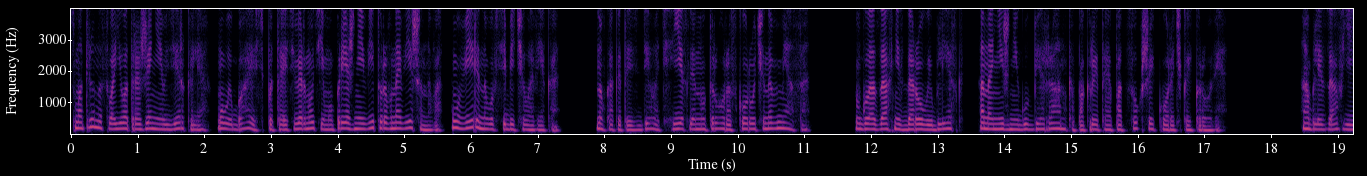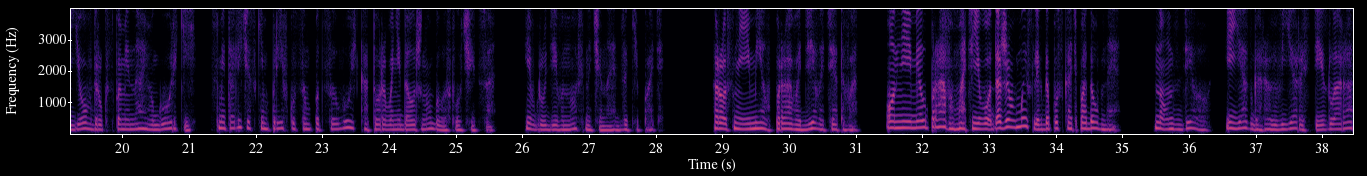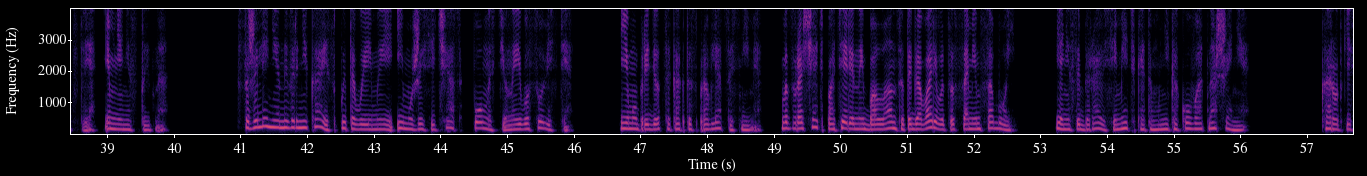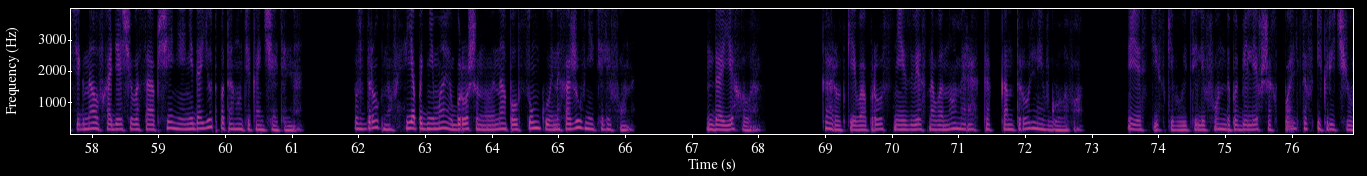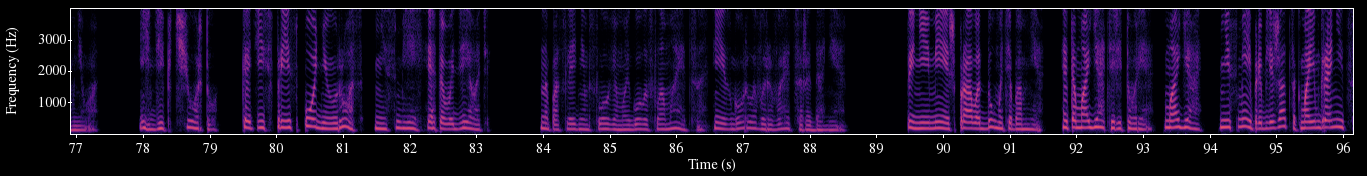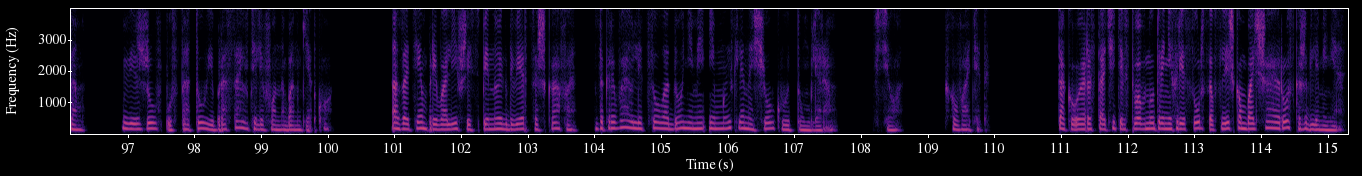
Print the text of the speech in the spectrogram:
Смотрю на свое отражение в зеркале, улыбаюсь, пытаясь вернуть ему прежний вид уравновешенного, уверенного в себе человека. Но как это сделать, если нутро раскурочено в мясо? В глазах нездоровый блеск, а на нижней губе ранка, покрытая подсохшей корочкой крови. Облизав ее, вдруг вспоминаю горький, с металлическим привкусом поцелуй, которого не должно было случиться, и в груди вновь начинает закипать. Рос не имел права делать этого. Он не имел права, мать его, даже в мыслях допускать подобное. Но он сделал, и я сгораю в ярости и злорадстве, и мне не стыдно. Сожаления наверняка испытываемые им уже сейчас полностью на его совести. Ему придется как-то справляться с ними, возвращать потерянный баланс и договариваться с самим собой. Я не собираюсь иметь к этому никакого отношения. Короткий сигнал входящего сообщения не дает потонуть окончательно. Вздрогнув, я поднимаю брошенную на пол сумку и нахожу в ней телефон. «Доехала». Короткий вопрос с неизвестного номера, как контрольный в голову. Я стискиваю телефон до побелевших пальцев и кричу в него. «Иди к черту! Катись в преисподнюю, Рос! Не смей этого делать!» На последнем слове мой голос ломается, и из горла вырывается рыдание. «Ты не имеешь права думать обо мне. Это моя территория. Моя. Не смей приближаться к моим границам!» Вижу в пустоту и бросаю телефон на банкетку. А затем, привалившись спиной к дверце шкафа, закрываю лицо ладонями и мысленно щелкаю тумблером. Все, хватит. Такое расточительство внутренних ресурсов слишком большая роскошь для меня.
